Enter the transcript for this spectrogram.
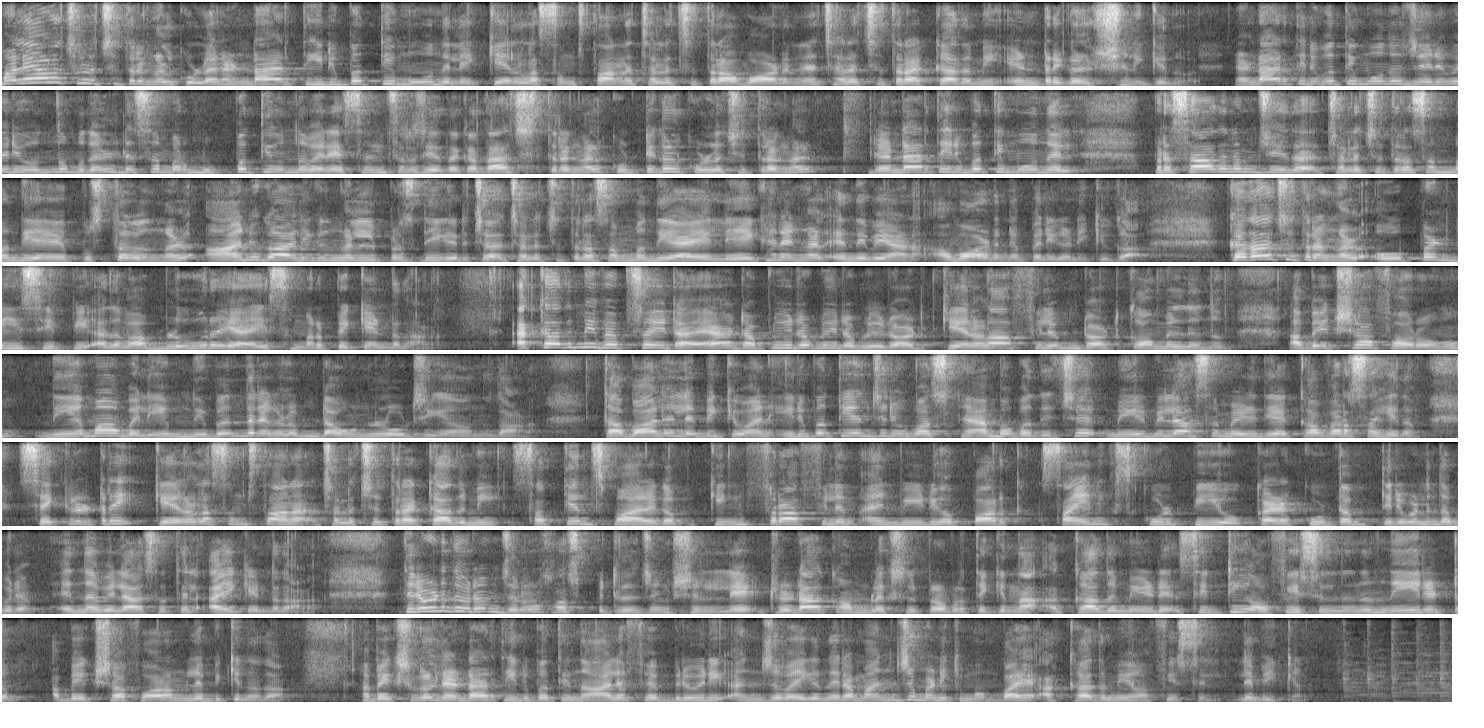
മലയാള ചലച്ചിത്രങ്ങൾക്കുള്ള രണ്ടായിരത്തി ഇരുപത്തി മൂന്നിലെ കേരള സംസ്ഥാന ചലച്ചിത്ര അവാർഡിന് ചലച്ചിത്ര അക്കാദമി എൻട്രികൾ ക്ഷണിക്കുന്നു. രണ്ടായിരത്തി ഇരുപത്തി മൂന്ന് ജനുവരി ഒന്ന് മുതൽ ഡിസംബർ മുപ്പത്തിയൊന്ന് വരെ സെൻസർ ചെയ്ത കഥാചിത്രങ്ങൾ കുട്ടികൾക്കുള്ള ചിത്രങ്ങൾ രണ്ടായിരത്തി ഇരുപത്തി മൂന്നിൽ പ്രസാദനം ചെയ്ത ചലച്ചിത്ര സംബന്ധിയായ പുസ്തകങ്ങൾ ആനുകാലികങ്ങളിൽ പ്രസിദ്ധീകരിച്ച ചലച്ചിത്ര സംബന്ധിയായ ലേഖനങ്ങൾ എന്നിവയാണ് അവാർഡിന് പരിഗണിക്കുക. കഥാചിത്രങ്ങൾ ഓപ്പൺ ഡി സി പി അഥവാ ബ്ലൂറേ ആയി സമർപ്പിക്കേണ്ടതാണ്. Academy വെബ്സൈറ്റായ W W W dot Kerala film dot കോമിൽ നിന്നും അപേക്ഷാ ഫോറവും നിയമാവലിയും നിബന്ധനകളും ഡൗൺലോഡ് ചെയ്യാവുന്നതാണ്. തപാലിൽ ലഭിക്കുവാൻ ഇരുപത്തിയഞ്ച് രൂപ സ്റ്റാമ്പ് പതിച്ച് മേൽവിലാസം എഴുതിയ കവർ സഹിതം സെക്രട്ടറി കേരള സംസ്ഥാന ചലച്ചിത്ര അക്കാദമി സത്യൻ സ്മാരകം Kinfra film and video park Sainik school P O Kazhakkoottam Thiruvananthapuram എന്ന വിലാസത്തിൽ അയക്കേണ്ടതാണ്. തിരുവനന്തപുരം ജനറൽ ഹോസ്പിറ്റൽ ജംഗ്ഷനിലെ ട്രിഡ കോംപ്ലക്സിൽ പ്രവർത്തിക്കുന്ന അക്കാദമിയുടെ സിറ്റി ഓഫീസിൽ നിന്ന് നേരിട്ടും അപേക്ഷാ ഫോറം ലഭിക്കുന്നതാണ്. അപേക്ഷകൾ രണ്ടായിരത്തി ഫെബ്രുവരി അഞ്ച് വൈകുന്നേരം അഞ്ച് മണിക്ക് മുമ്പായി അക്കാദമി ഓഫീസിൽ ലഭിക്കണം.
